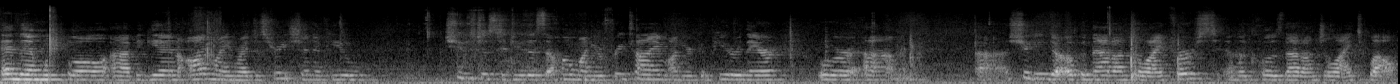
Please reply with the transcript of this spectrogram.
And then we will uh, begin online registration if you choose just to do this at home on your free time, on your computer there. We're um, uh, shooting to open that on July 1st, and we'll close that on July 12th.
